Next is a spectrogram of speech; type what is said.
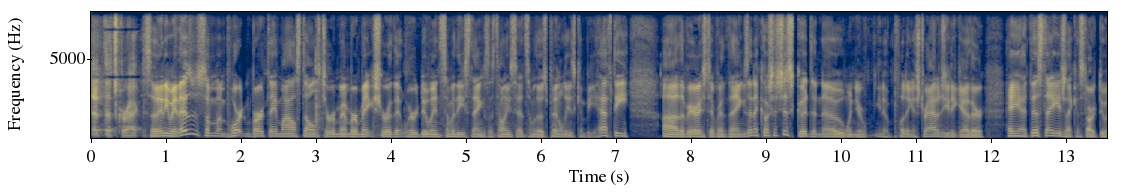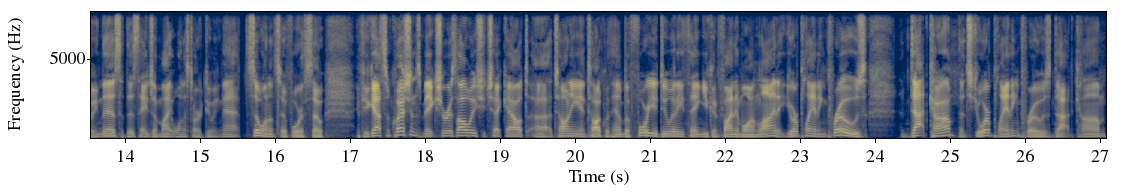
That, that's correct. so anyway, those are some important birthday milestones to remember. Make sure that we're doing some of these things. As Tony said, some of those penalties can be hefty, uh, the various different things. And of course, it's just good to know when you're, you know, putting a strategy together. Hey, at this age, I can start doing this. At this age, I might want to start doing that. So on and so forth. So, if you got some questions, make sure as always you check out uh, Tony and talk with him before you do anything. You can find him online at yourplanningpros.com. That's yourplanningpros.com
